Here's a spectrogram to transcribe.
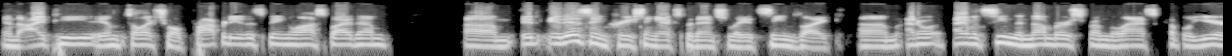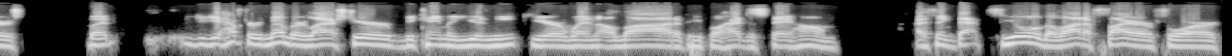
and the IP intellectual property that's being lost by them um, it, it is increasing exponentially. It seems like um, I don't I haven't seen the numbers from the last couple years, but you have to remember last year became a unique year when a lot of people had to stay home. I think that fueled a lot of fire for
